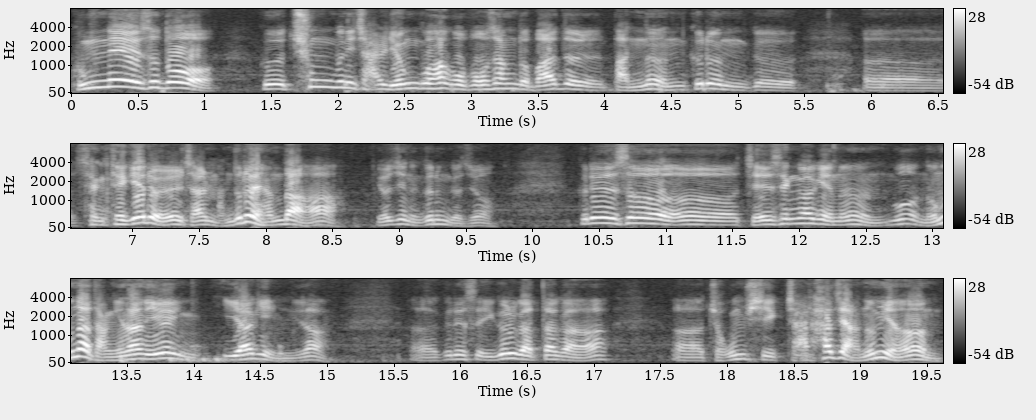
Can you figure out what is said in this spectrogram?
국내에서도 그 충분히 잘 연구하고 보상도 받을 받는 그런 그 어, 생태계를 잘 만들어야 한다. 요지는 그런 거죠. 그래서 어, 제 생각에는 뭐 너무나 당연한 이야기, 이야기 입니다. 어, 그래서 이걸 갖다가 어, 조금씩 잘 하지 않으면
